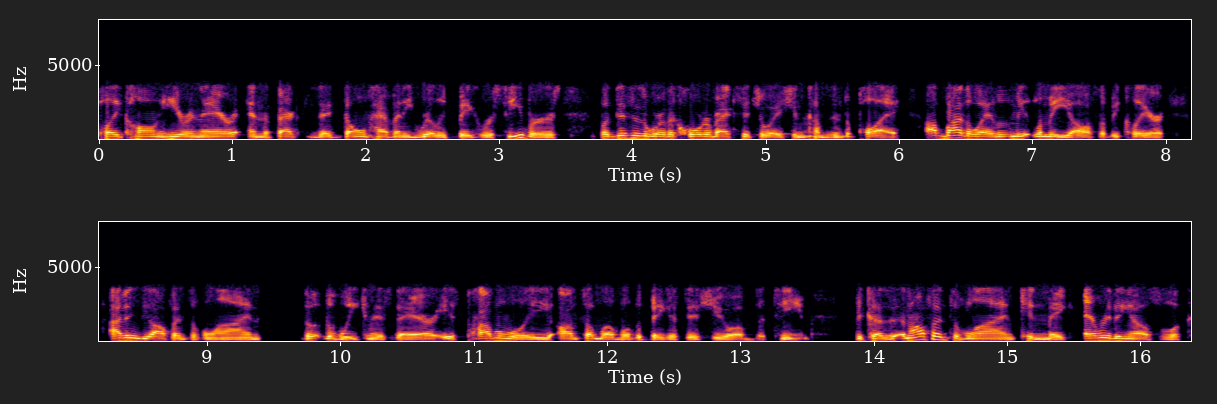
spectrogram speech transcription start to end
play calling here and there and the fact that they don't have any really big receivers. But this is where the quarterback situation comes into play. Uh, by the way, let me let me also be clear. I think the offensive line, the, the weakness there is probably on some level the biggest issue of the team because an offensive line can make everything else look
